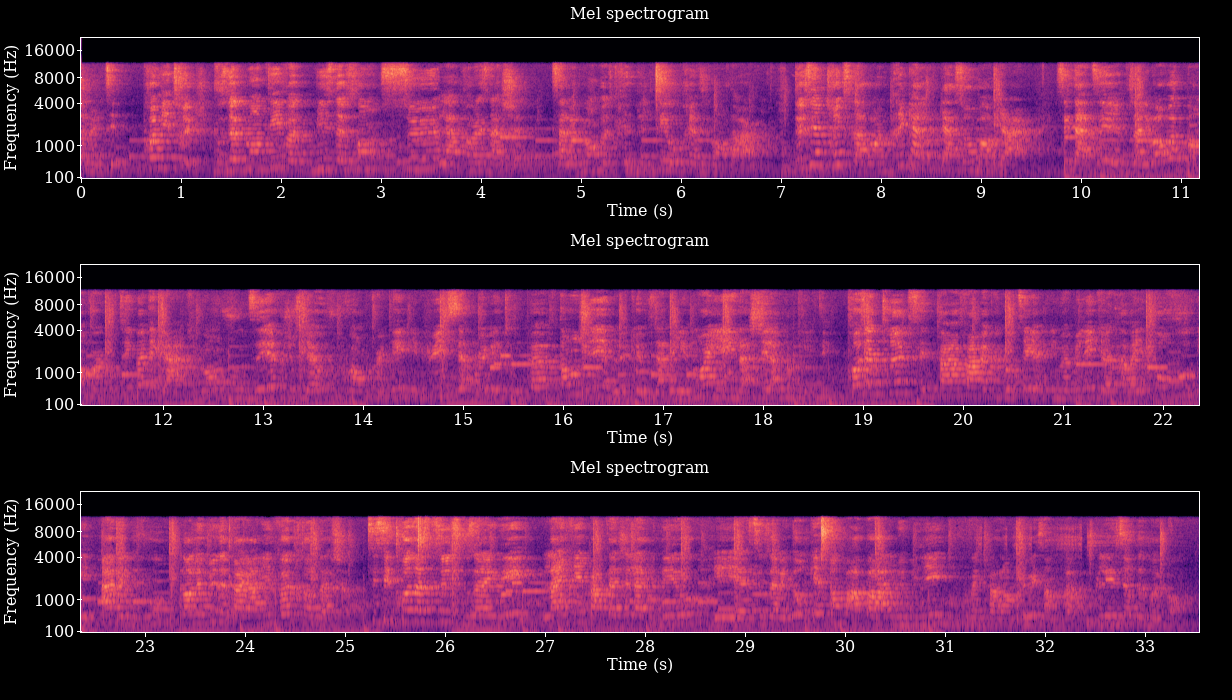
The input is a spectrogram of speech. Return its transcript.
multiple. Premier truc, vous augmentez votre mise de fonds sur la promesse d'achat. Ça augmente votre crédibilité auprès du vendeur. Deuxième truc, c'est d'avoir une préqualification bancaire, c'est-à-dire vous allez voir votre banque ou un courtier hypothécaire qui vont vous dire jusqu'à où vous pouvez emprunter et puis ça peut être une preuve tangible que vous avez les moyens d'acheter la propriété. Troisième truc, c'est de faire affaire avec un courtier immobilier qui va travailler pour vous et avec vous dans le but de faire gagner votre offre d'achat. Si ces trois astuces vous ont aidé, likez, partagez la vidéo et euh, si vous avez d'autres questions par rapport à l'immobilier, vous pouvez me parler en privé, ça me fera plaisir de vous répondre.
